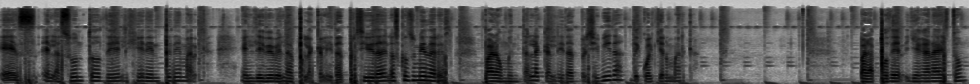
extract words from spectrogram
es el asunto del gerente de marca. Él debe velar por la calidad percibida de los consumidores para aumentar la calidad percibida de cualquier marca. Para poder llegar a esto,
